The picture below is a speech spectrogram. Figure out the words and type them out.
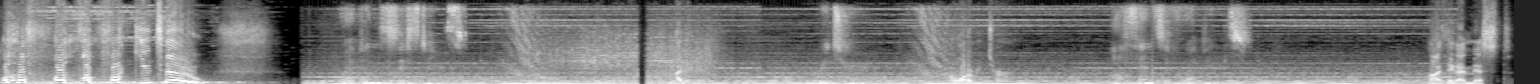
Well, f- well, fuck you too. Weapon systems. I, Return. I want to return. Offensive weapons. I think I missed.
